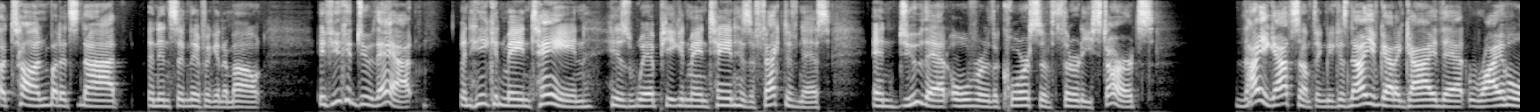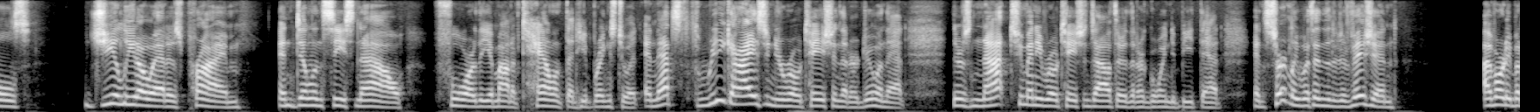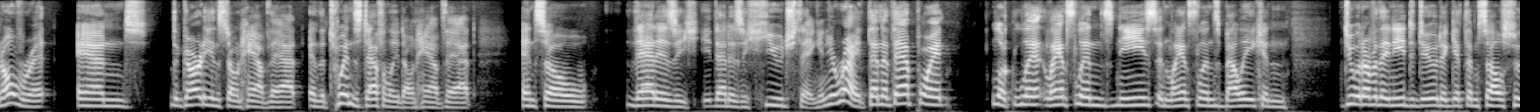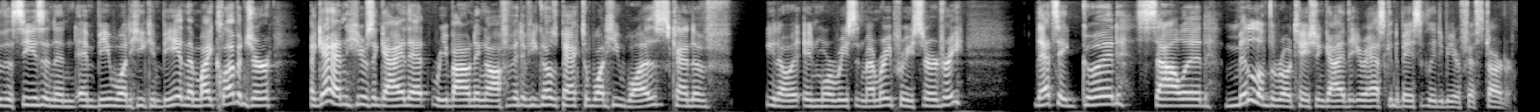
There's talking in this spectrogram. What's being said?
a ton, but it's not an insignificant amount. If you could do that and he can maintain his whip, he can maintain his effectiveness and do that over the course of 30 starts, now you got something because now you've got a guy that rivals Giolito at his prime and Dylan Cease now for the amount of talent that he brings to it. And that's three guys in your rotation that are doing that. There's not too many rotations out there that are going to beat that. And certainly within the division, I've already been over it, and the Guardians don't have that, and the Twins definitely don't have that, and so that is a that is a huge thing. And you're right. Then at that point, look, Lance Lynn's knees and Lance Lynn's belly can do whatever they need to do to get themselves through the season and, and be what he can be. And then Mike Clevinger, again, here's a guy that rebounding off of it, if he goes back to what he was kind of, you know, in more recent memory, pre surgery, that's a good, solid, middle of the rotation guy that you're asking to basically to be your fifth starter.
